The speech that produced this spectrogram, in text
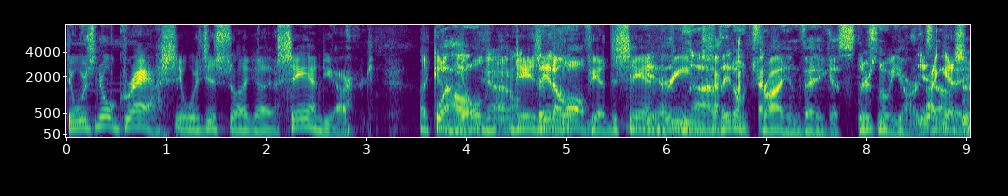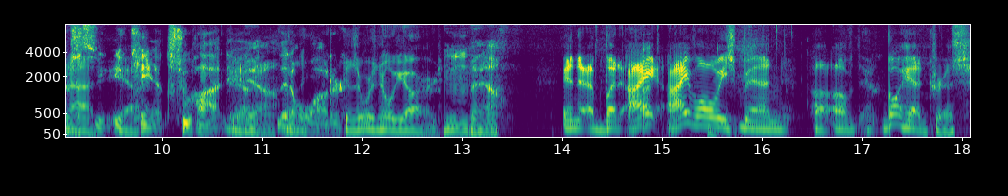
There was no grass. It was just like a sand yard. Like in the Well, old yeah, I don't- days they of don't- golf, you had the sand Yeah, greens. nah, they don't try in Vegas. There's no yards. I guess not. You, you yeah. can't. It's too hot. Yeah. Yeah. They don't water. because there was no yard. Yeah. And uh, but I I've always been uh, of. Go ahead, Chris.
